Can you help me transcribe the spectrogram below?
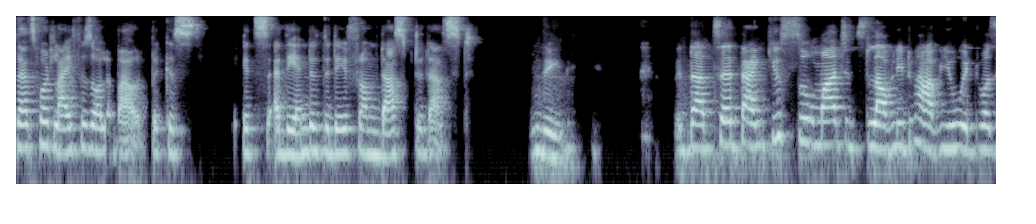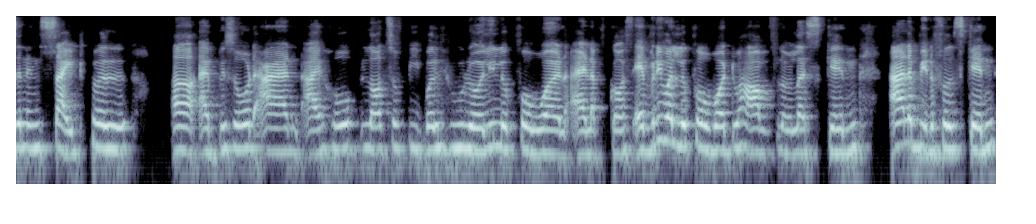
that's what life is all about because it's at the end of the day from dust to dust. Indeed. With that said thank you so much. It's lovely to have you. It was an insightful uh, episode and i hope lots of people who really look forward and of course everyone look forward to have flawless skin and a beautiful skin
